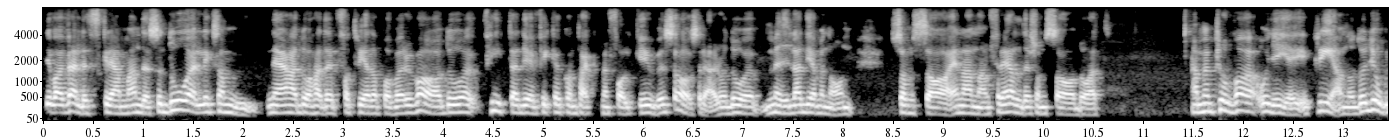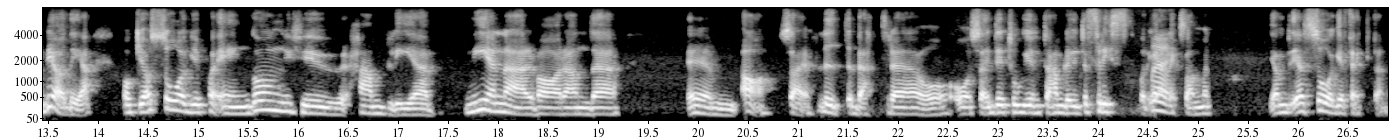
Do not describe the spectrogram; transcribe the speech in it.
det var väldigt skrämmande. Så då, liksom, när jag då hade fått reda på vad det var, då hittade jag, fick jag kontakt med folk i USA och sådär. Och då mejlade jag med någon som sa, en annan förälder som sa då att ja, men prova att ge Ipren. Och då gjorde jag det. Och jag såg ju på en gång hur han blev mer närvarande um, ja, så här, lite bättre. Och, och så här, det tog inte, han blev inte frisk på det. Liksom, men jag, jag, såg effekten.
